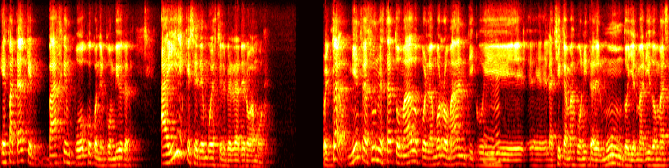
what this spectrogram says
es, fatal que baje un poco con el convivio. Ahí es que se demuestra el verdadero amor. Pues claro, mientras uno está tomado por el amor romántico y eh, la chica más bonita del mundo y el marido más,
